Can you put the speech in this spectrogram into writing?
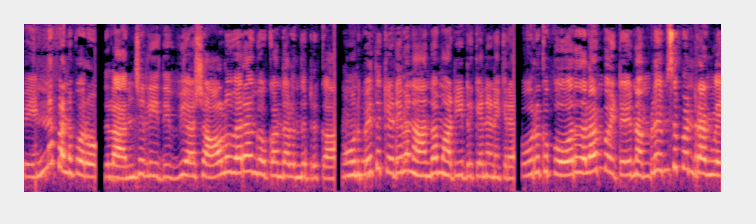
இப்ப என்ன பண்ண போறோம்? இதுல அஞ்சலி திவ்யா ஷாலு வேற அங்க உட்காந்து அழுந்துட்டு இருக்கா. மூணு பேத்துக்கு இடையில நான் தான் மாட்டிட்டு இருக்கேன்னு நினைக்கிறேன். ஊருக்கு போறதெல்லாம் போயிட்டு நம்மள இம்ச பண்றாங்களே.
